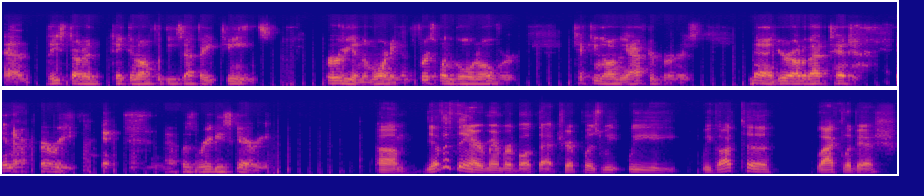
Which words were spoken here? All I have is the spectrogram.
And they started taking off with these F-18s early in the morning. And the first one going over, kicking on the afterburners. Man, you're out of that tent in a hurry. That was really scary. Um, the other thing I remember about that trip was we we we got to Lac La Biche,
